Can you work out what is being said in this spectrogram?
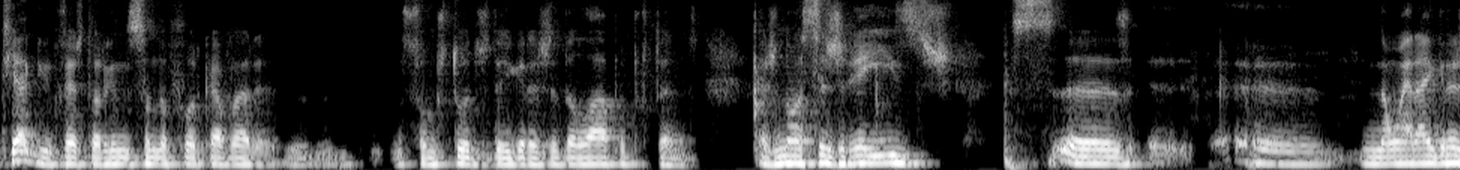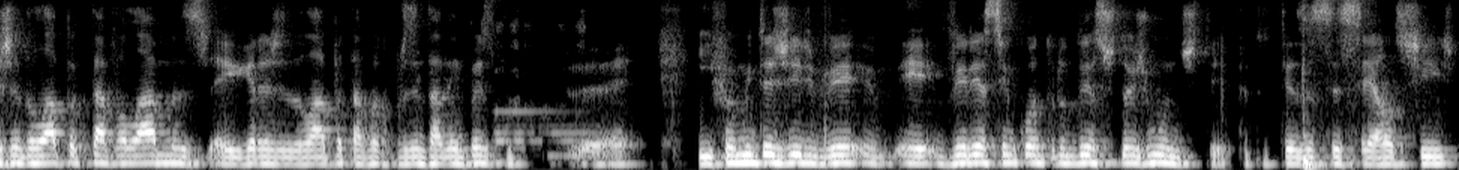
Tiago e o resto da organização da Flor Caveira somos todos da Igreja da Lapa, portanto, as nossas raízes uh, uh, não era a Igreja da Lapa que estava lá, mas a Igreja da Lapa estava representada em peso uh, e foi muito agir ver, ver esse encontro desses dois mundos, tipo, tu tens a CCLX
